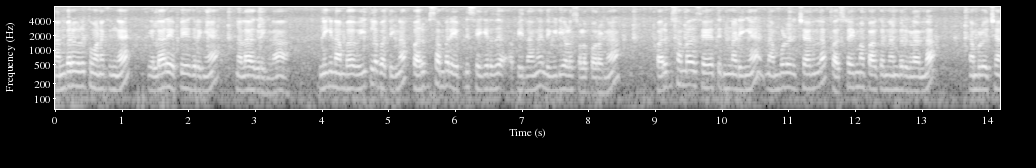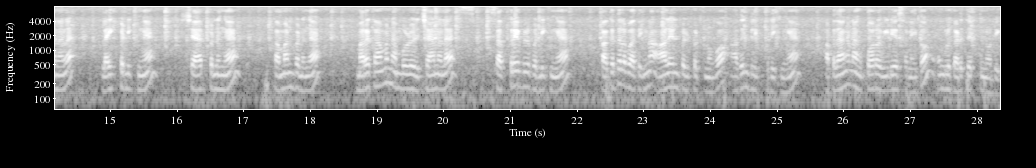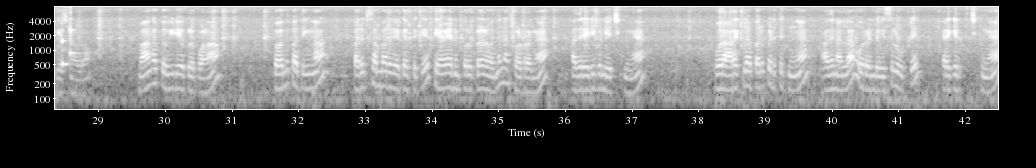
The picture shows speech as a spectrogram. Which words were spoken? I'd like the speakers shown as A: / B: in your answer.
A: நண்பர்களுக்கு வணக்கங்க. எல்லாரும் எப்படி இருக்கிறீங்க? நல்லா இருக்கிறீங்களா? இன்றைக்கி நம்ம வீட்டில் பார்த்திங்கன்னா பருப்பு சாம்பார் எப்படி செய்கிறது அப்படிதாங்க இந்த வீடியோவில் சொல்ல போகிறோங்க பருப்பு சாம்பார் செய்கிறதுக்கு முன்னாடிங்க நம்மளோட சேனலை ஃபஸ்ட் டைமாக பார்க்குற நண்பர்களாக இருந்தால் நம்மளோட சேனலை லைக் பண்ணிக்கோங்க ஷேர் பண்ணுங்கள் கமெண்ட் பண்ணுங்கள் மறக்காமல் நம்மளோட சேனலை சப்ஸ்கிரைபில் பண்ணிக்கோங்க. பக்கத்தில் பார்த்தீங்கன்னா ஆன்லைன் பில் பட்டனுங்க அதுவும் கிளிக் பண்ணிக்கோங்க. அப்போ தாங்க நாங்கள் போகிற வீடியோஸ் அனைத்தும் உங்களுக்கு அடுத்தடுத்து நோட்டிஃபிகேஷன் வரும். வாங்க இப்போ வீடியோக்குள்ளே போகலாம் இப்போ வந்து பார்த்திங்கன்னா பருப்பு சாம்பார் வைக்கிறதுக்கு தேவையான பொருட்களை வந்து நான் சொல்கிறேங்க அது ரெடி பண்ணி வச்சுக்கோங்க. ஒரு அரை கிலோ பருப்பு எடுத்துக்கோங்க. அது நல்லா ஒரு ரெண்டு விசில் விட்டு இறக்கி எடுத்து வச்சுக்கோங்க.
